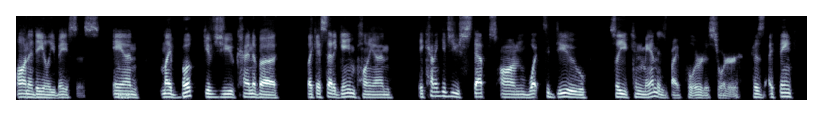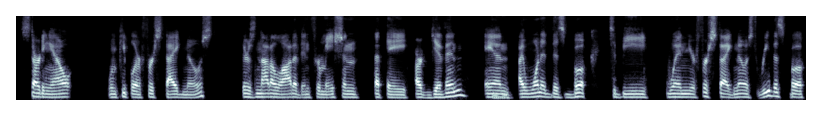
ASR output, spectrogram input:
on a daily basis. Mm-hmm. And my book gives you kind of a, like I said, a game plan. It kind of gives you steps on what to do so you can manage bipolar disorder. Because I think starting out, when people are first diagnosed, there's not a lot of information that they are given. And mm-hmm. I wanted this book to be when you're first diagnosed, read this book.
